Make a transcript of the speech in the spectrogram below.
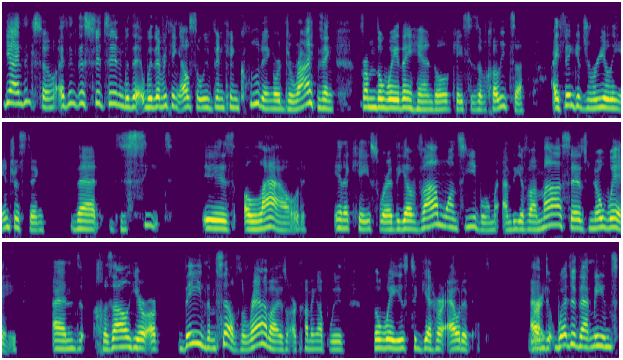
Yeah, I think so. I think this fits in with with everything else that we've been concluding or deriving from the way they handle cases of chalitza. I think it's really interesting that deceit is allowed in a case where the Yavam wants Yibum and the Yavama says no way. And Chazal here are they themselves, the rabbis, are coming up with the ways to get her out of it. And right. whether that means,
